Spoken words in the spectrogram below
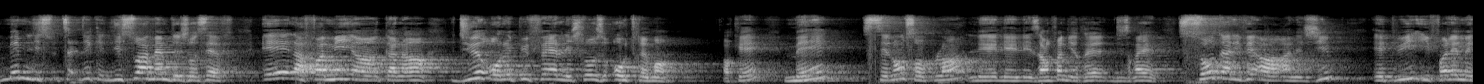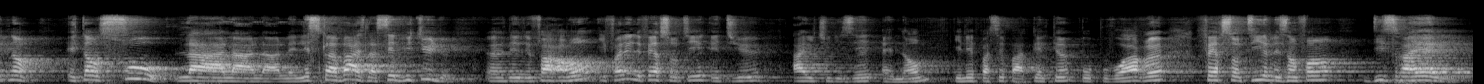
même l'histoire même de Joseph et la famille en Canaan, Dieu aurait pu faire les choses autrement. OK? Mais selon son plan, les, les, les enfants d'Israël sont arrivés en, en Égypte et puis il fallait maintenant, étant sous l'esclavage, la, la, la servitude euh, de, Pharaon, il fallait le faire sortir et Dieu a utilisé un homme. Il est passé par quelqu'un pour pouvoir euh, faire sortir les enfants d'Israël.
